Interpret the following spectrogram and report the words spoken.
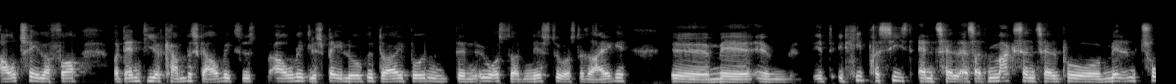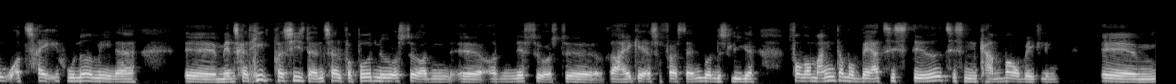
aftaler for, hvordan de her kampe skal afvikles, afvikles bag lukkede døre i både den, den øverste og den næstøverste række, øh, med øh, et, et helt præcist antal, altså et maksantal på mellem 2 og 300, mener jeg, øh, mennesker. Et helt præcist antal for både den øverste og den, øh, og den næstøverste række, altså første og anden Bundesliga, for hvor mange der må være til stede til sådan en kampafvikling. Øhm,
